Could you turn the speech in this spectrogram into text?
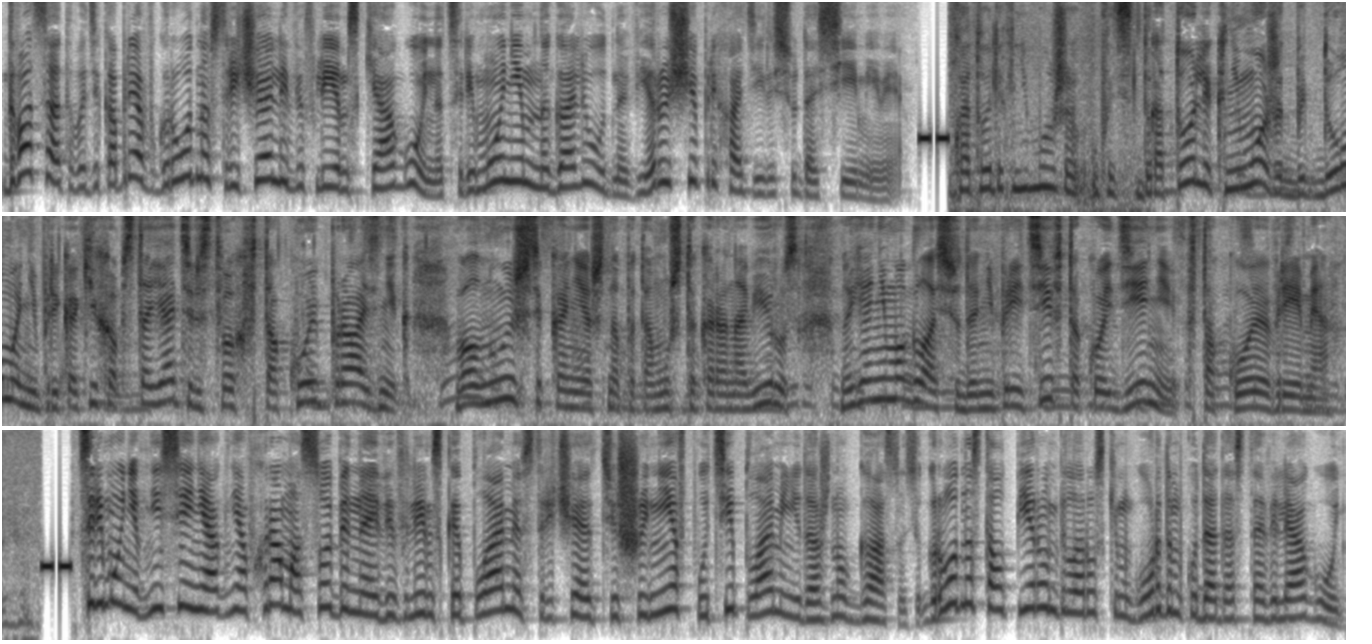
20 декабря в Гродно встречали Вифлеемский огонь. На церемонии многолюдно верующие приходили сюда семьями. Католик не может быть дома. Католик не может быть дома ни при каких обстоятельствах в такой праздник. Волнуешься, конечно, потому что коронавирус, но я не могла сюда не прийти в такой день и в такое время. Церемония внесения огня в храм особенная. Вифлеемское пламя встречает в тишине. В пути пламя не должно гаснуть. Гродно стал первым белорусским городом, куда доставили огонь.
